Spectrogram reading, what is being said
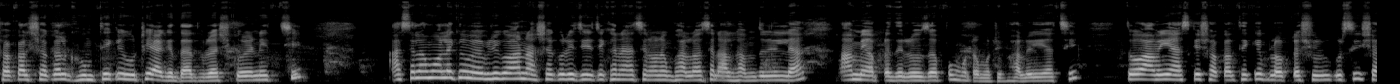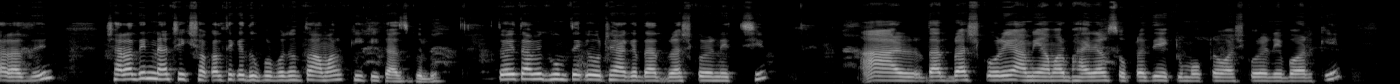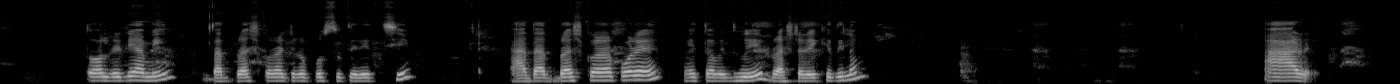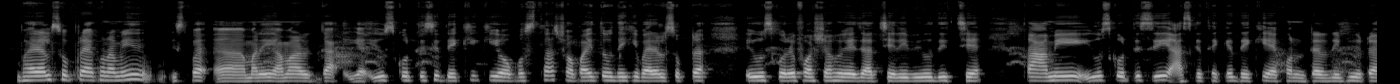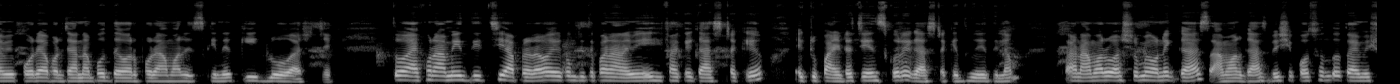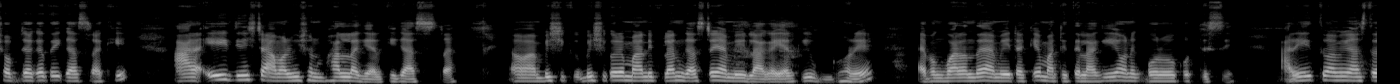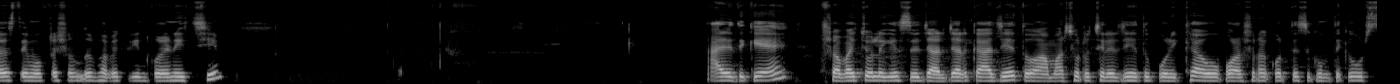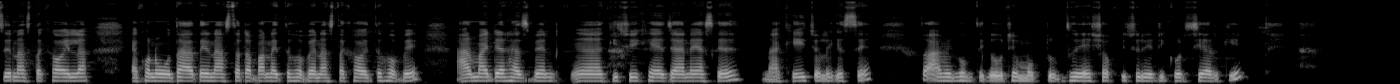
সকাল সকাল ঘুম থেকে উঠে আগে দাঁত ব্রাশ করে নিচ্ছি। আসসালামু আলাইকুম এভরিওয়ান, আশা করি যে যেখানে আছেন অনেক ভালো আছেন, আলহামদুলিল্লাহ। আমি আপনাদের রোজ আপু, মোটামুটি ভালোই আছি। তো আমি আজকে সকাল থেকে ব্লগটা শুরু করছি সারাদিন। সারাদিন না, ঠিক সকাল থেকে দুপুর পর্যন্ত আমার কি কি কাজগুলো। তো এই তো আমি ঘুম থেকে উঠে আগে দাঁত ব্রাশ করে নিচ্ছি। আর দাঁত ব্রাশ করে আমি আমার ভাইরাল সোপটা দিয়ে একটু মুখটা ওয়াশ করে নেব আর কি। তো অলরেডি আমি দাঁত ব্রাশ করার জন্য প্রস্তুতি নিচ্ছি। আর দাঁত ব্রাশ করার পরে এই তো আমি ধুয়ে ব্রাশটা রেখে দিলাম। আর ভাইরাল সোপটা এখন আমি মানে আমার ইউজ করতেছি, দেখি কি অবস্থা। সবাই তো দেখি ভাইরাল সোপটা ইউজ করে ফসা হয়ে যাচ্ছে, রিভিউ দিচ্ছে। তা আমি ইউজ করতেছি, আজকে থেকে দেখি এখন এটার রিভিউটা আমি পরে আবার জানাব, দেওয়ার পরে আমার স্কিনের কি গ্লো আসছে। তো এখন আমি দিচ্ছি, আপনারাও এরকম দিতে পারেন। আমি এই ফাঁকে গাছটাকেও একটু পানিটা চেঞ্জ করে গাছটাকে ধুয়ে দিলাম। কারণ আমার ওয়াশরুমে অনেক গাছ, আমার গাছ বেশি পছন্দ তো আমি সব জায়গাতেই গাছ রাখি। আর এই জিনিসটা আমার ভীষণ ভালো লাগে আর কি গাছটা। বেশি বেশি করে মানি প্লান্ট গাছটাই আমি লাগাই আর কি ঘরে। এবং বারান্দায় আমি এটাকে মাটিতে লাগিয়ে অনেক বড় করতেছি। আর এই তো আমি আস্তে আস্তে মুখটা সুন্দরভাবে ক্লিন করে নিচ্ছি। আর এদিকে সবাই চলে গেছে যার যার কাজে। তো আমার ছোট ছেলের যেহেতু পরীক্ষা, ও পড়াশোনা করতেছে, ঘুম থেকে উঠছে, নাস্তা খাওয়াইলা। এখনও তাড়াতাড়ি নাস্তাটা বানাইতে হবে, নাস্তা খাওয়াইতে হবে। আর মাই ডিয়ার হাজব্যান্ড কিছুই খেয়ে যায় না আজকে না খেয়েই চলে গেছে। তো আমি ঘুম থেকে উঠে মুখ টুক ধুয়ে সব কিছু রেডি করছি আর কি।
